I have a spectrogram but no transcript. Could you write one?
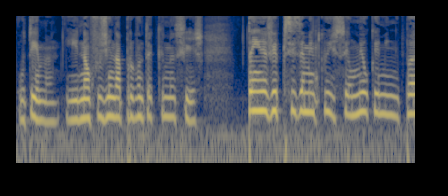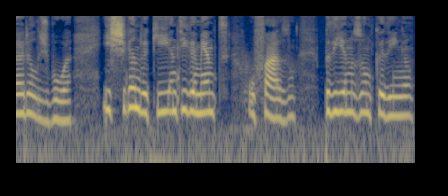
o tema, e não fugindo à pergunta que me fez, tem a ver precisamente com isso. É o meu caminho para Lisboa. E chegando aqui, antigamente o fado pedia-nos um bocadinho.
